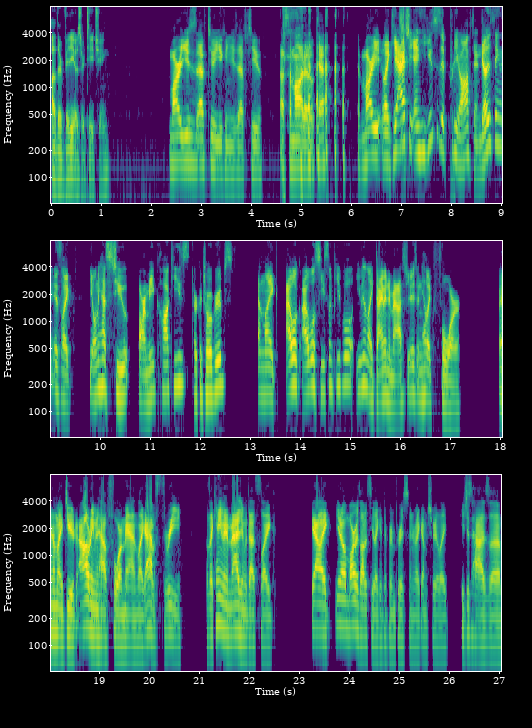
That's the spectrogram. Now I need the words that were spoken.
other videos are teaching. Maru uses f2 you can use f2 that's the motto okay? If Maru like yeah actually and he uses it pretty often. The other thing is like he only has two army hotkeys or control groups and like I will I will see some people even like Diamond and Masters and they have like four, and I'm like, dude, I don't even have four, man. Like I have three, because I can't even imagine what that's like. Yeah, like you know, Maru's obviously like a different person. Like I'm sure like he just has uh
